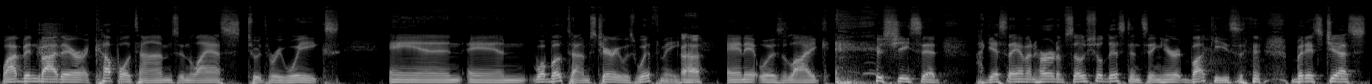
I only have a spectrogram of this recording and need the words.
Well, I've been by there a couple of times in the last two or three weeks, and and well, both times Terry was with me, Uh-huh. and it was like she said. I guess they haven't heard of social distancing here at Buc-ee's, but it's just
